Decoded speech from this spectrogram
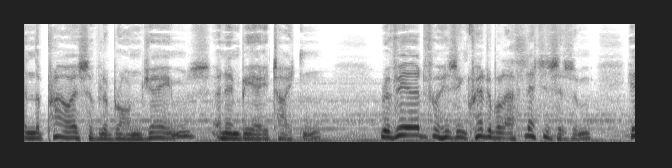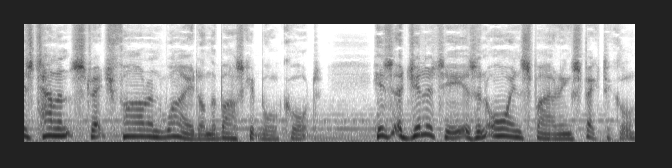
in the prowess of LeBron James, an NBA titan. Revered for his incredible athleticism, his talents stretch far and wide on the basketball court. His agility is an awe-inspiring spectacle,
